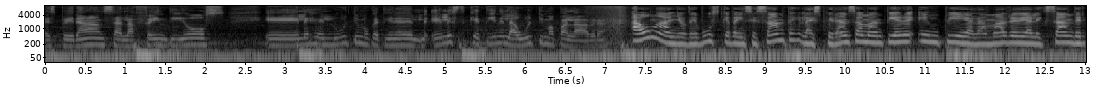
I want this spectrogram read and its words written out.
La esperanza, la fe en Dios. Eh, él es el último que tiene, él es que tiene la última palabra. A un año de búsqueda incesante, la esperanza mantiene en pie a la madre de Alexander,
